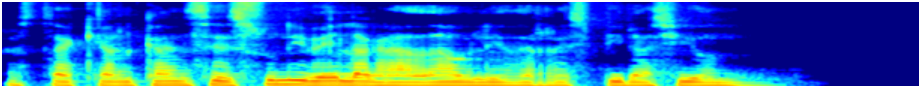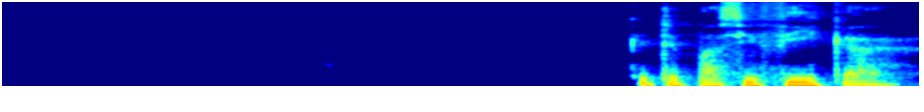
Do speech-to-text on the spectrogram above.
Hasta que alcances un nivel agradable de respiración que te pacifica.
